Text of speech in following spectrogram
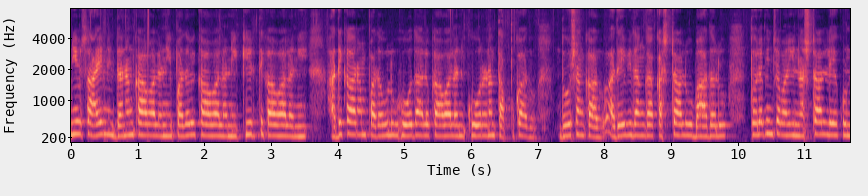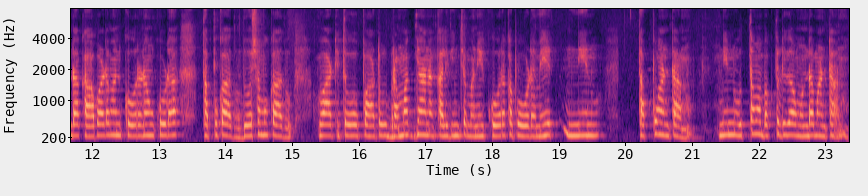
నీవు సాయిని ధనం కావాలని పదవి కావాలని కీర్తి కావాలని అధికారం పదవులు హోదాలు కావాలని కోరడం తప్పు కాదు దోషం కాదు. అదేవిధంగా కష్టాలు బాధలు తొలగించమని నష్టాలు లేకుండా కాపాడమని కోరడం కూడా తప్పు కాదు దోషము కాదు. వాటితో పాటు బ్రహ్మజ్ఞానం కలిగించమని కోరకపోవడమే నేను తప్పు అంటాను. నిన్ను ఉత్తమ భక్తుడిగా ఉండమంటాను.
